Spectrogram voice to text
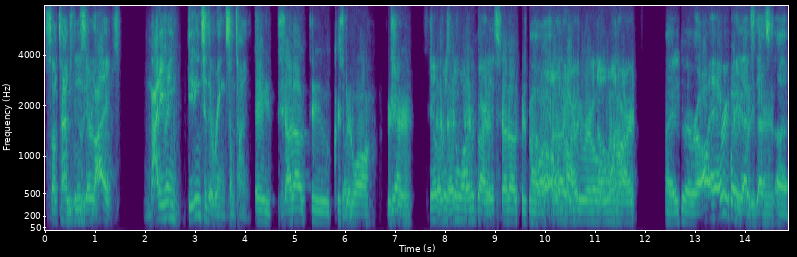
sometimes lose their lives not even getting to the ring sometimes. Hey, shout out to Chris So- Benoit for Yeah. sure. Still, That- Chris that- Benoit, that- regardless. that- Shout out Chris Uh, Benoit. shout Owen out Eddie Hart, Guerrero, you know, Owen Hart. Hart, uh, Eddie Guerrero, all- everybody that's Everybody, that's man. uh,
